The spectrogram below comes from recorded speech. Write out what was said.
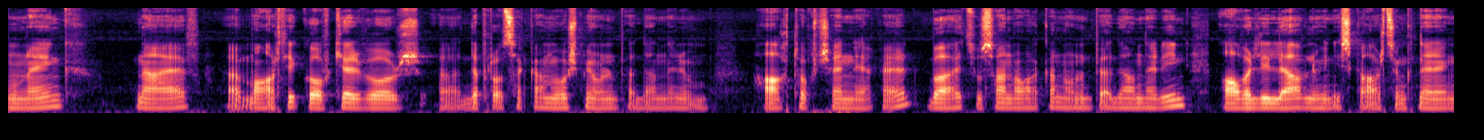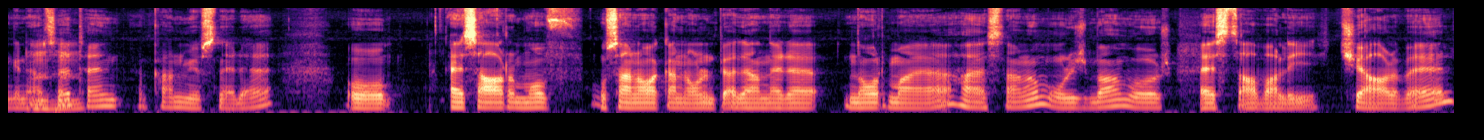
ունենք նաև մարդիկ, ովքեր որ դպրոցական ոչ մի օլիմպիադաներում հաղթող չեն եղել, բայց ուսանողական օլիմպիադաներին ավելի լավ նույնիսկ արդյունքներ են գնացել, թե քան մյուսները ու այս առումով ուսանողական օլիմպիադաները նորմա է Հայաստանում, ուրիշ բան, որ այս ծավալի չի արվել,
